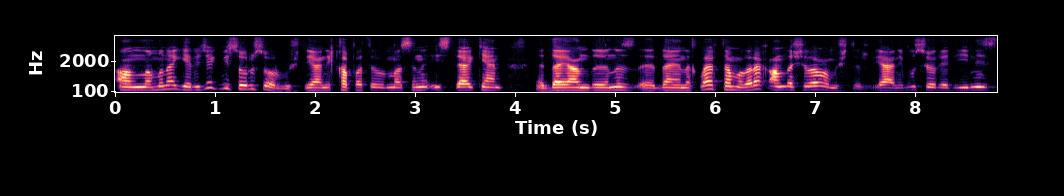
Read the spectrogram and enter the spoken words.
anlamına gelecek bir soru sormuştu. Yani kapatılmasını isterken e, dayandığınız e, dayanıklar tam olarak anlaşılamamıştır. Yani bu söylediğiniz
